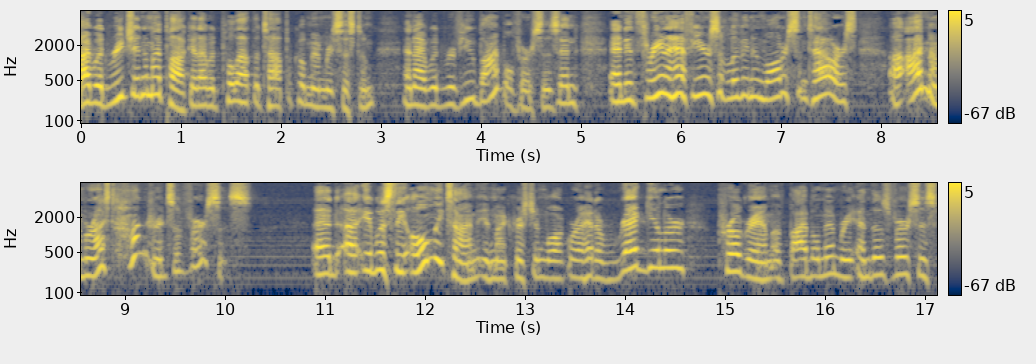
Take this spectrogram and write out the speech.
I would reach into my pocket, I would pull out the topical memory system, and I would review Bible verses. And, and in three and a half years of living in Watterson Towers, uh, I memorized hundreds of verses. And uh, it was the only time in my Christian walk where I had a regular program of Bible memory, and those verses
